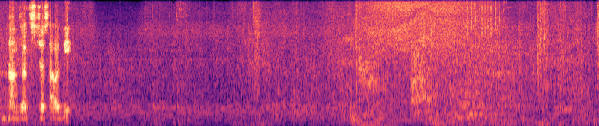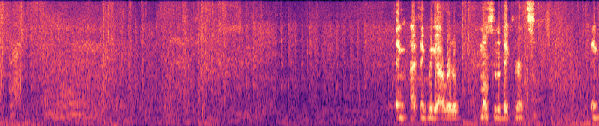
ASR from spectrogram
Sometimes that's just how it be. I think I think we got rid of most of the big threats. I think.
